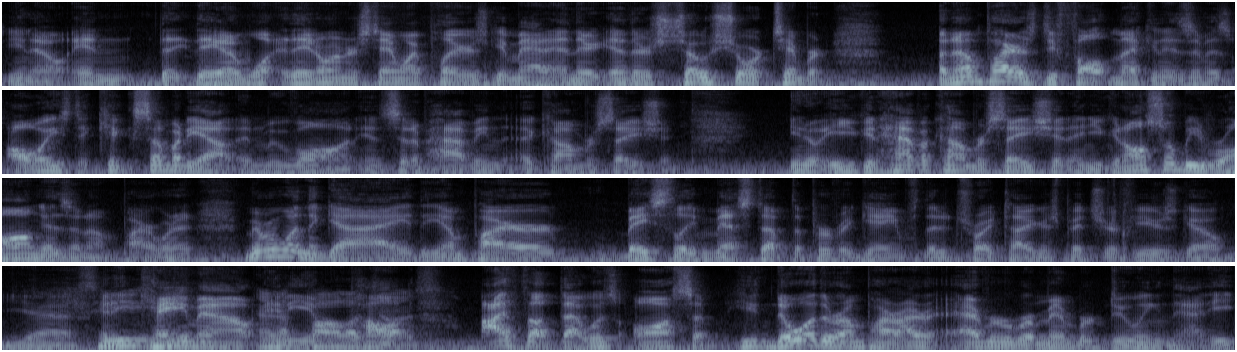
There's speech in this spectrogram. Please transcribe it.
You know, and they they they don't understand why players get mad, and they're and they're so short tempered. An umpire's default mechanism is always to kick somebody out and move on instead of having a conversation. You know, you can have a conversation, and you can also be wrong as an umpire. When it, remember when the guy, the umpire, basically messed up the perfect game for the Detroit Tigers pitcher a few years ago. Yes, and he, he- came he- out and and, he apologized. apologized. I thought that was awesome. He no other umpire I ever remember doing that. He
